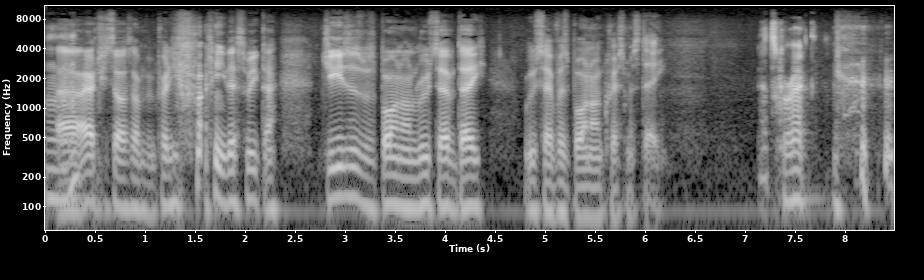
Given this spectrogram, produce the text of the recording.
Mhm. Uh, I actually saw something pretty funny this week. That Jesus was born on Rusev Day, Rusev was born on Christmas Day. That's correct.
